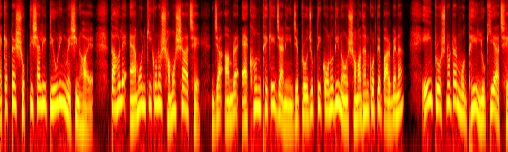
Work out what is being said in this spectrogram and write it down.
এক একটা শক্তিশালী টিউরিং মেশিন হয়, তাহলে এমন কি কোনো সমস্যা আছে যা আমরা এখন থেকেই জানি যে প্রযুক্তি কোনোদিনও সমাধান করতে পারবে না? এই প্রশ্নটার মধ্যেই লুকিয়ে আছে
